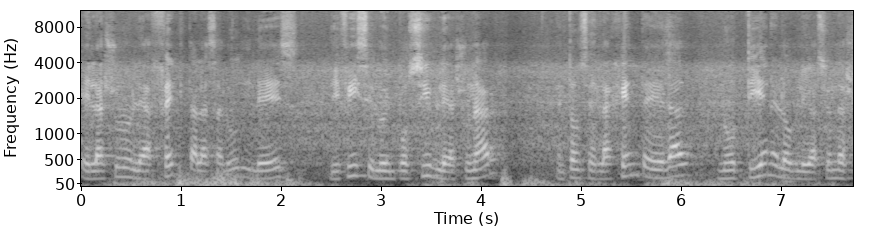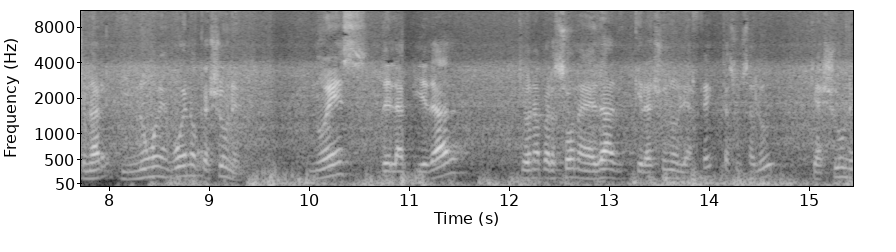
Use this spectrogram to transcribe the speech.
el ayuno le afecta a la salud y le es difícil o imposible ayunar, entonces la gente de edad no tiene la obligación de ayunar y no es bueno que ayunen. No es de la piedad que una persona de edad que el ayuno le afecta a su salud, que ayune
